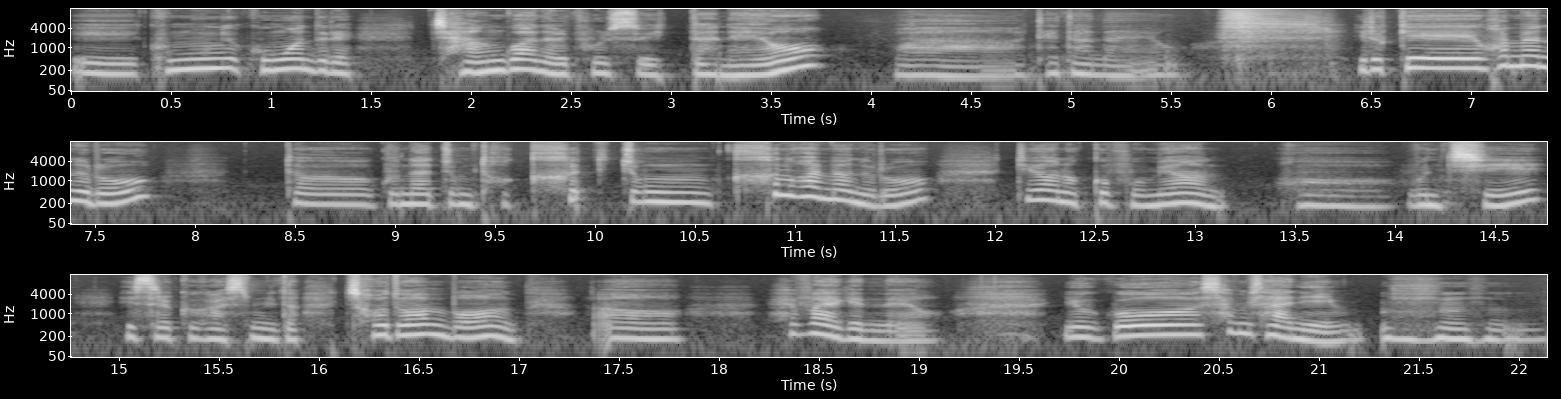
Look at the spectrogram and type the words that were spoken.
이 국립공원들의 장관을 볼 수 있다네요. 와, 대단해요. 이렇게 화면으로 더구나 좀 더 큰, 좀 큰 화면으로 띄워놓고 보면, 오, 운치 있을 것 같습니다. 저도 한번, 어, 해봐야겠네요. 6534님.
